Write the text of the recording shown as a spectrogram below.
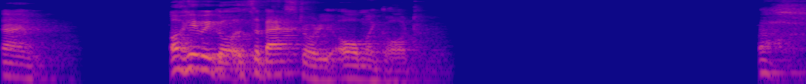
time. Oh, here we go. It's a backstory. Oh my god. Ugh.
